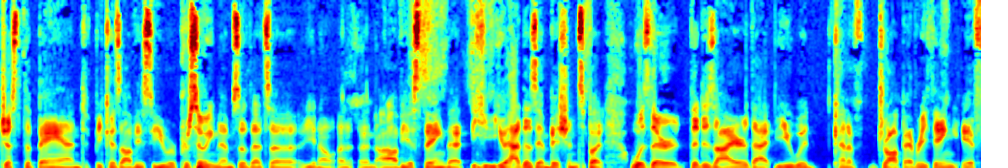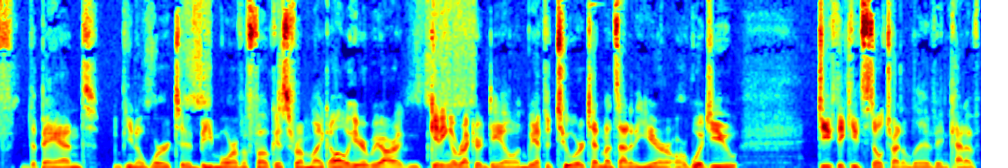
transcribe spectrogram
just the band because obviously you were pursuing them. So that's a you know a, an obvious thing that you had those ambitions. But was there the desire that you would kind of drop everything if the band you know were to be more of a focus from like oh here we are getting a record deal and we have to tour 10 months out of the year? Or would you do you think you'd still try to live in kind of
